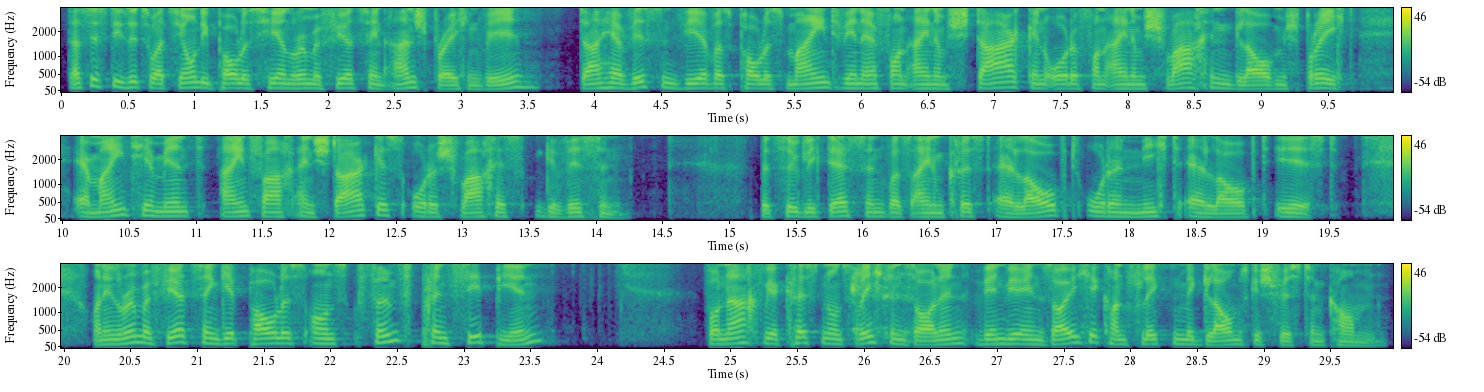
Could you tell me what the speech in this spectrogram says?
Das ist die Situation, die Paulus hier in Römer 14 ansprechen will. Daher wissen wir, was Paulus meint, wenn er von einem starken oder von einem schwachen Glauben spricht. Er meint hiermit einfach ein starkes oder schwaches Gewissen bezüglich dessen, was einem Christ erlaubt oder nicht erlaubt ist. Und in Römer 14 gibt Paulus uns fünf Prinzipien, wonach wir Christen uns richten sollen, wenn wir in solche Konflikten mit Glaubensgeschwistern kommen.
